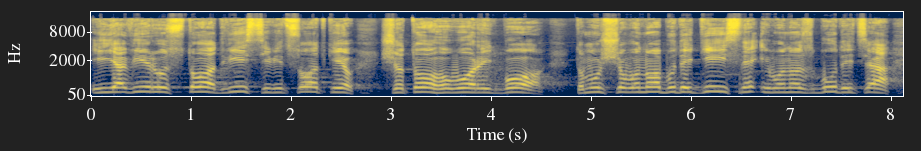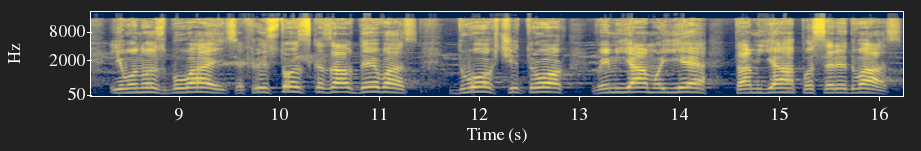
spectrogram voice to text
і я вірю 100-200 відсотків, що то говорить Бог тому що воно буде дійсне і воно збудеться, і воно збувається. Христос сказав, де вас двох чи трьох в ім'я моє, там я посеред вас.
